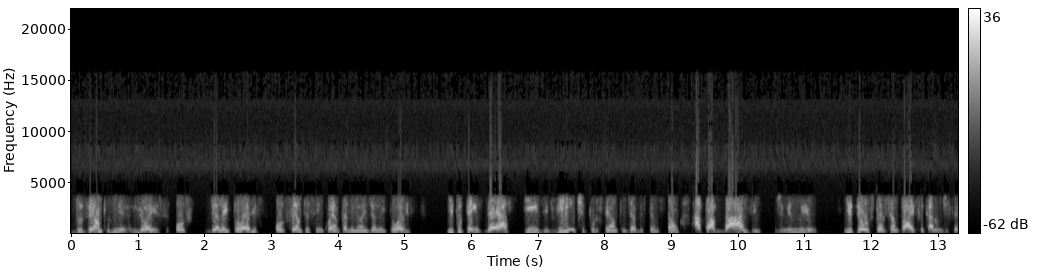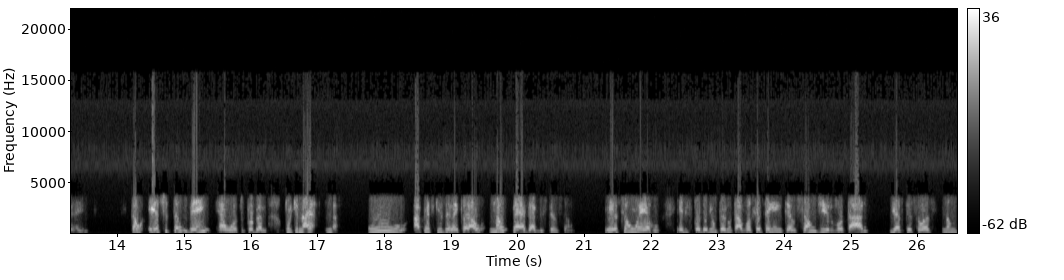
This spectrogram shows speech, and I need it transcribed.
200 milhões de eleitores, ou 150 milhões de eleitores, e tu tens 10, 15, 20% de abstenção, a tua base diminuiu e teus percentuais ficaram diferentes. Então, este também é um outro problema, porque na, na, o, a pesquisa eleitoral não pega a abstenção. Esse é um erro. Eles poderiam perguntar: você tem a intenção de ir votar? E as pessoas não,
